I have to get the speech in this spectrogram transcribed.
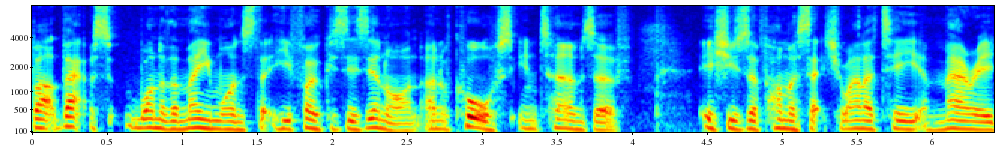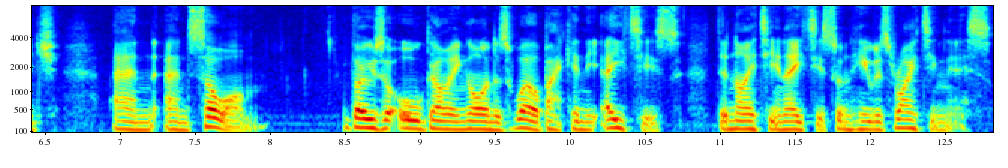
but that's one of the main ones that he focuses in on. And of course, in terms of issues of homosexuality and marriage and and so on, those are all going on as well back in the 80s, the 1980s, when he was writing this.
